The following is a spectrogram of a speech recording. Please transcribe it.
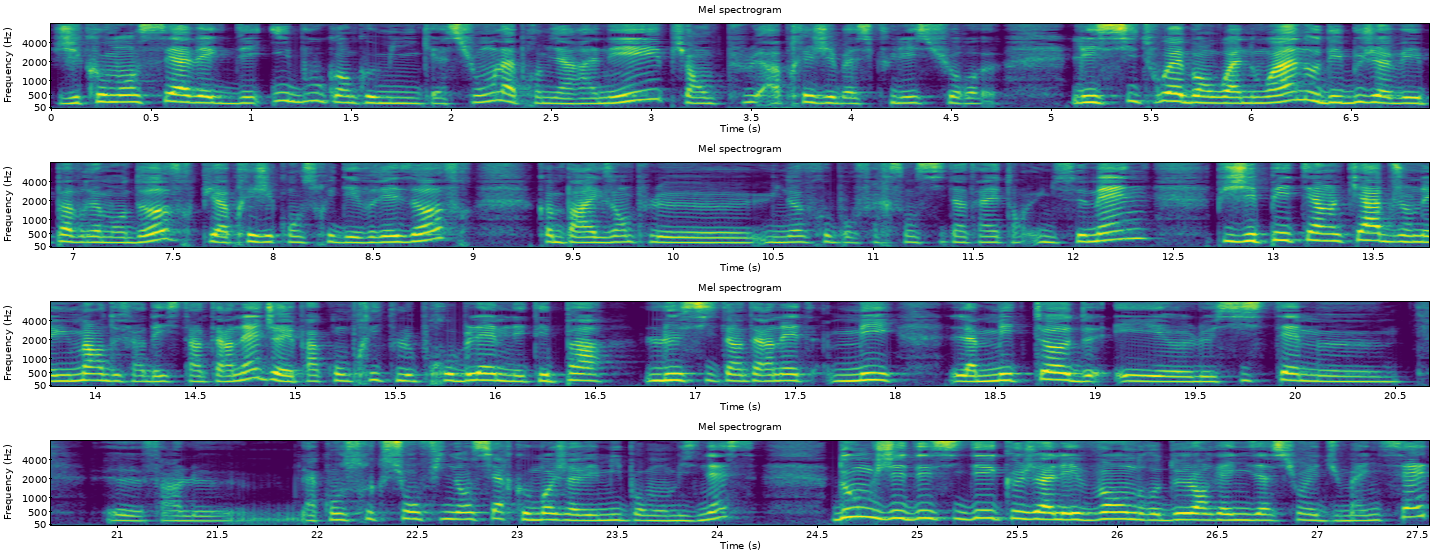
J'ai commencé avec des e-books en communication la première année, puis en plus après j'ai basculé sur les sites web en one-one. Au début, j'avais pas vraiment d'offres, puis après j'ai construit des vraies offres, comme par exemple une offre pour faire son site internet en une semaine. Puis j'ai pété un câble, j'en ai eu marre de faire des sites internet. J'avais pas compris que le problème n'était pas le site internet, mais la méthode et euh, le système euh, euh, enfin la construction financière que moi j'avais mis pour mon business. Donc j'ai décidé que j'allais vendre de l'organisation et du mindset.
